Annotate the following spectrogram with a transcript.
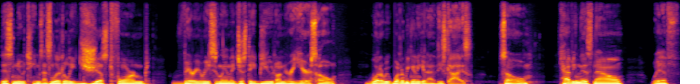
this new team that's literally just formed very recently and they just debuted under a year. So what are we what are we going to get out of these guys? So having this now with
